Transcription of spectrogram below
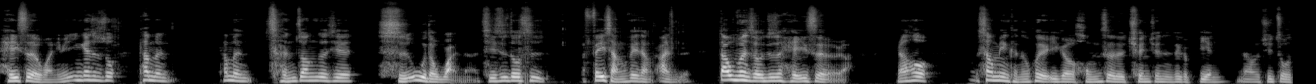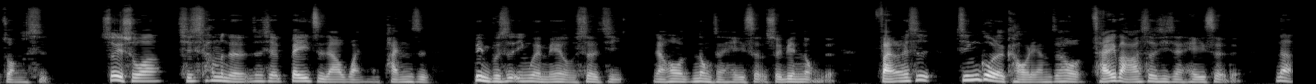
黑色的碗里面。应该是说，他们他们盛装这些食物的碗啊，其实都是非常非常暗的，大部分时候就是黑色的啦。然后。上面可能会有一个红色的圈圈的这个边，然后去做装饰。所以说啊，其实他们的这些杯子啊、碗、盘子，并不是因为没有设计，然后弄成黑色随便弄的，反而是经过了考量之后，才把它设计成黑色的。那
